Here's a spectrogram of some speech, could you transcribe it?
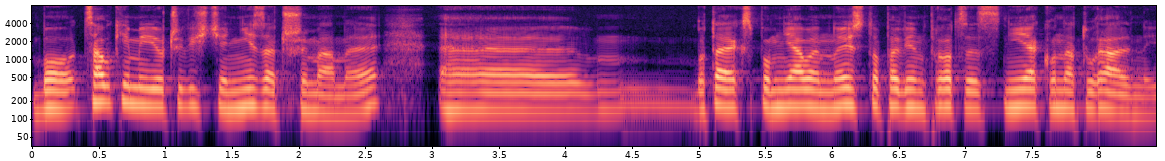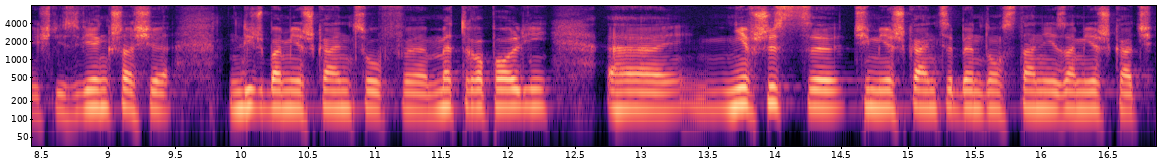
bo całkiem jej oczywiście nie zatrzymamy, bo tak jak wspomniałem, no jest to pewien proces niejako naturalny. Jeśli zwiększa się liczba mieszkańców e, metropolii, e, nie wszyscy ci mieszkańcy będą w stanie zamieszkać e,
